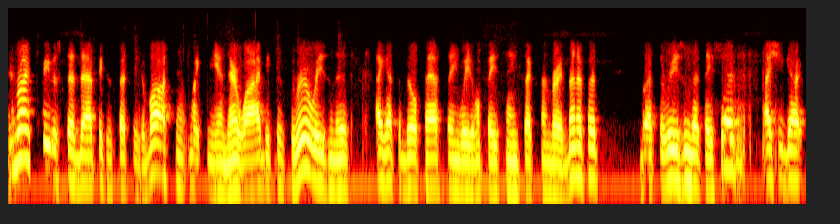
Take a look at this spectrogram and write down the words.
And Reince Priebus said that because Betsy DeVos didn't wake me in there. Why? Because the real reason is I got the bill passed saying we don't pay same-sex unmarried benefits. But the reason that they said I should get,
